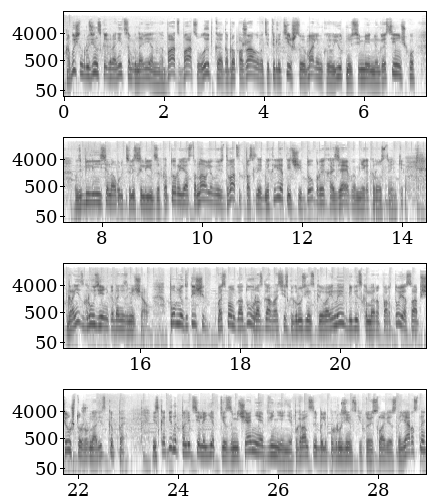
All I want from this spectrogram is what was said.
Обычно грузинская граница мгновенно. Бац-бац, улыбка, добро пожаловать, и ты летишь в свою маленькую уютную семейную гостиничку в Тбилиси на улице Леселидзе, в которой я останавливаюсь 20 последних лет, и чьи добрые хозяева мне как родственники. Границ Грузии я никогда не замечал. Помню, в 2008 году, в разгар российско-грузинской войны, в Тбилисском аэропорту я сообщил, что журналист КП. Из кабинок полетели едкие замечания и обвинения. Погранцы были по-грузински, то есть словесно яростны.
